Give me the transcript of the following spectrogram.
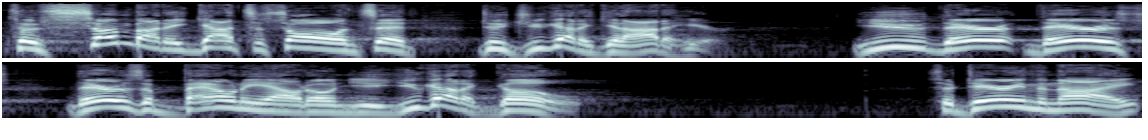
So somebody got to Saul and said, Dude, you got to get out of here. You, there, there's there's a bounty out on you. You got to go. So during the night,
